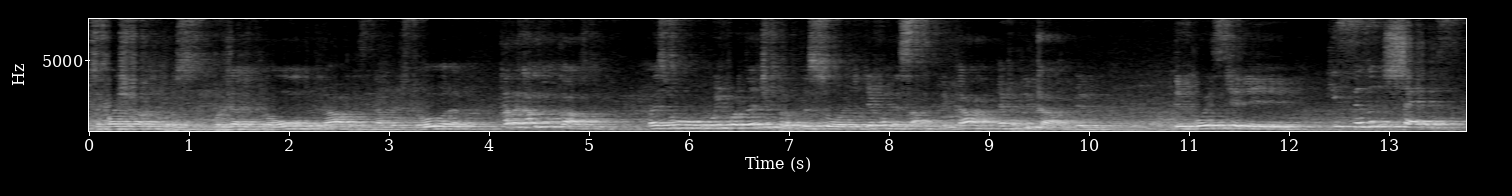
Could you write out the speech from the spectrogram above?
Você pode chegar com um projeto pronto, já, apresentar para a editora. Cada caso é um caso. Mas o, o importante para a pessoa que quer começar a publicar é publicar primeiro. Depois que ele. Que seja no Xerox.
